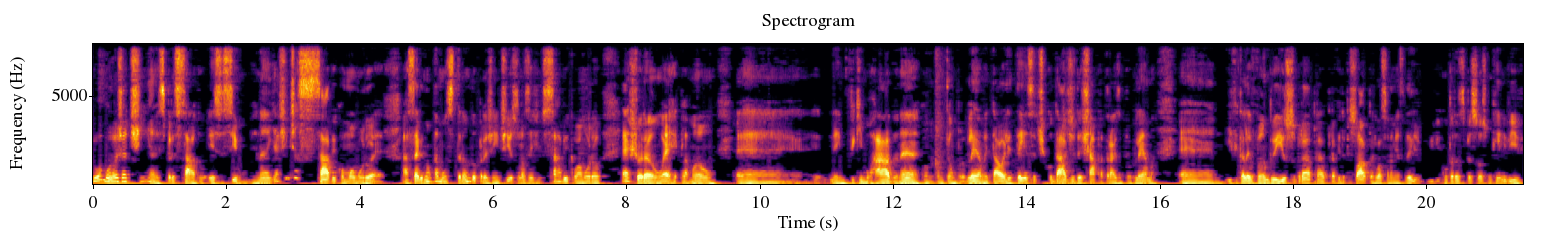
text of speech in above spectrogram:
E o Amorô já tinha expressado esse ciúme, né? E a gente já sabe como o Amorô é. A série não tá mostrando pra gente isso, mas a gente sabe que o Amorô é chorão, é reclamão, é... fica emburrado, né? Quando, quando, tem um problema e tal. Ele tem essa dificuldade de deixar para trás o problema é... e fica levando isso pra, pra, pra vida pessoal, para relacionamento dele e com todas as pessoas com quem ele vive.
